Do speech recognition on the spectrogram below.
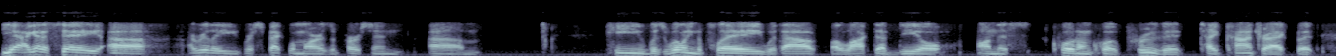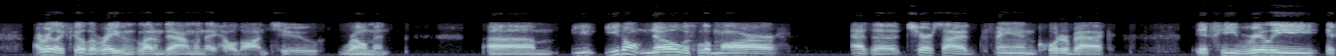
Yeah, I got to say, uh, I really respect Lamar as a person. Um, he was willing to play without a locked up deal on this quote unquote prove it type contract, but I really feel the Ravens let him down when they held on to Roman. Um, you you don't know with Lamar as a chairside fan quarterback if he really if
